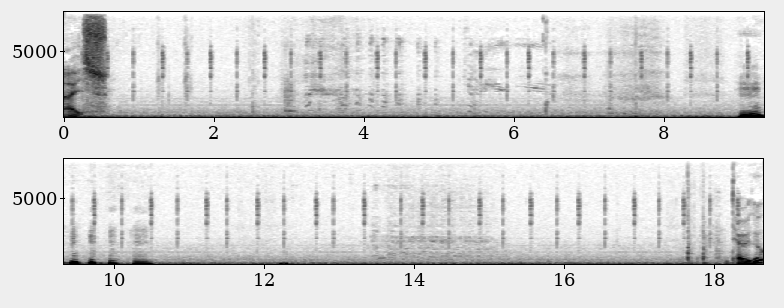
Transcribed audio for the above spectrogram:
Nice. Mm-hmm. we go.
